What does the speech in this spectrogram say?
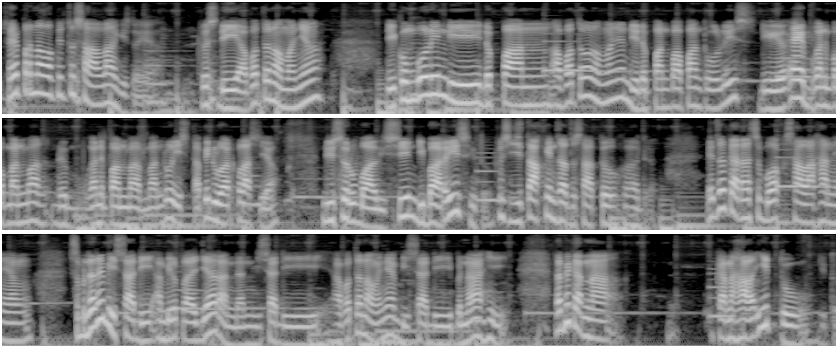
Saya pernah waktu itu salah gitu ya. Terus di apa tuh namanya dikumpulin di depan apa tuh namanya di depan papan tulis di eh bukan papan bukan depan papan tulis tapi di luar kelas ya. Disuruh balisin di baris gitu. Terus ditakin satu-satu itu karena sebuah kesalahan yang sebenarnya bisa diambil pelajaran dan bisa di apa tuh namanya bisa dibenahi. Tapi karena karena hal itu gitu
